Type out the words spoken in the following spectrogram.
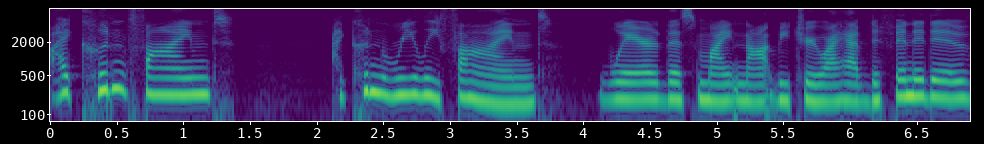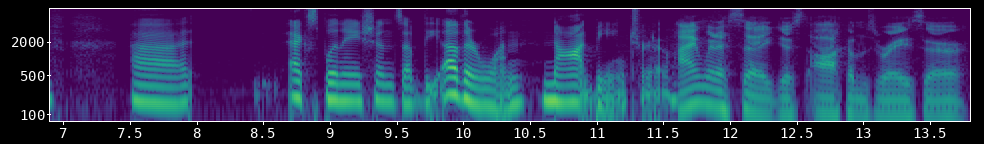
I couldn't find I couldn't really find where this might not be true. I have definitive uh, explanations of the other one not being true. I'm gonna say just Occam's razor.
